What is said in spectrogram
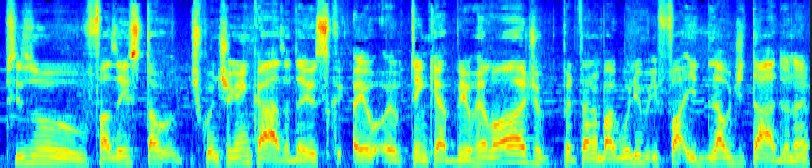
preciso fazer isso tal, de quando chegar em casa. Daí eu, eu, eu tenho que abrir o relógio, apertar no bagulho e, e dar o ditado, né?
